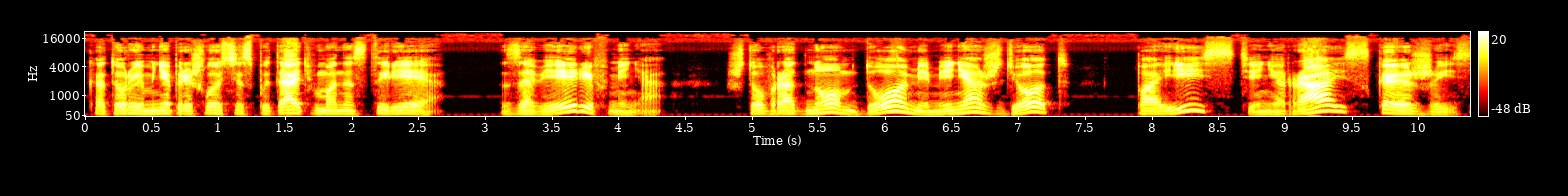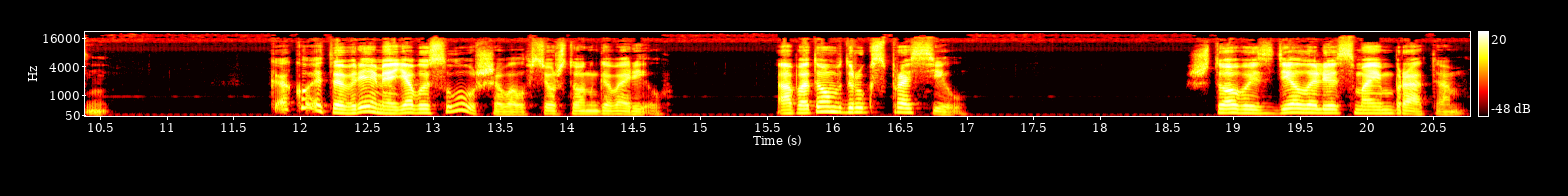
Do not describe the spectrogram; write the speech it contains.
которые мне пришлось испытать в монастыре, заверив меня, что в родном доме меня ждет поистине райская жизнь. Какое-то время я выслушивал все, что он говорил, а потом вдруг спросил, «Что вы сделали с моим братом?»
